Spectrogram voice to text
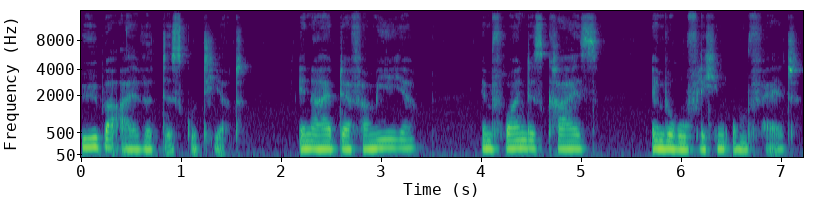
überall wird diskutiert. Innerhalb der Familie, im Freundeskreis, im beruflichen Umfeld.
